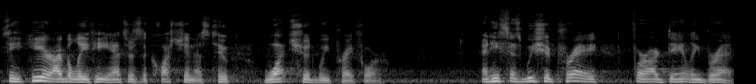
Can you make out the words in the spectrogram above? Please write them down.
See, here I believe he answers the question as to what should we pray for? And he says we should pray for our daily bread,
